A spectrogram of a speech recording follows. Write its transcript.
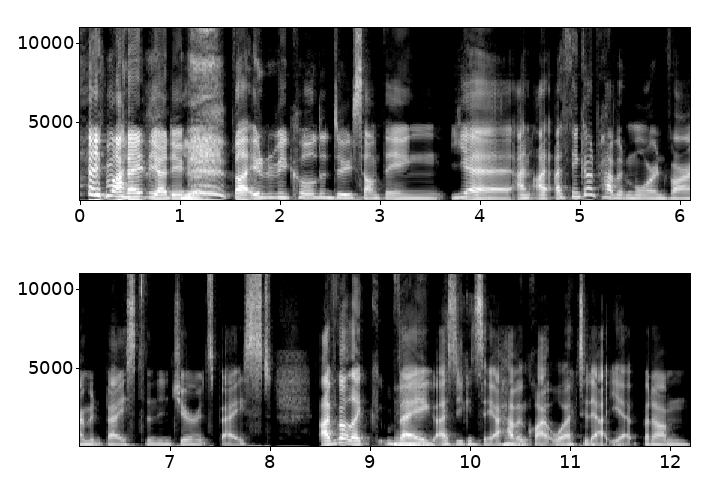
he might hate the idea, Yeah. but it would be cool to do something. Yeah, and I, I think I'd have it more environment based than endurance based. I've got like vague, as you can see, I haven't quite worked it out yet, but um.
